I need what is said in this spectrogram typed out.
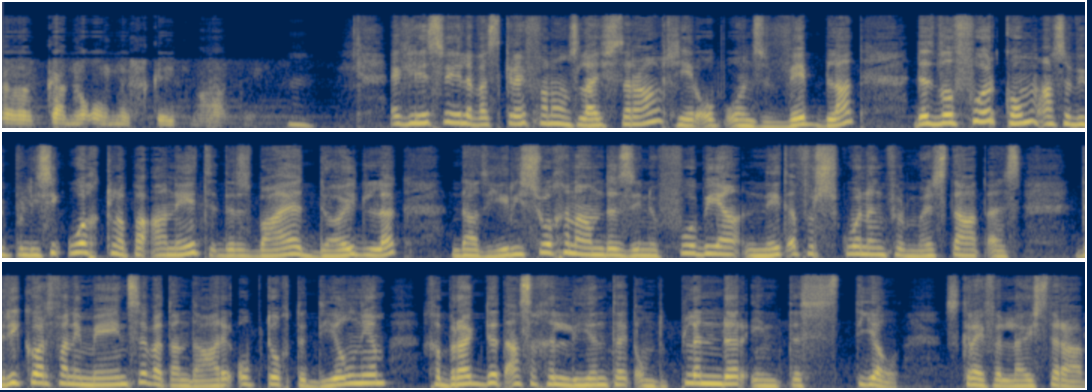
uh, kan 'n onderskeid maak nie. Ek lees vir julle wat skryf van ons luisteraars hier op ons webblad. Dit wil voorkom asof die polisie oogklappe aan het. Dit is baie duidelik dat hierdie sogenaamde xenofobie net 'n verskoning vir misdaad is. 3 kwart van die mense wat aan daardie optogte deelneem, gebruik dit as 'n geleentheid om te plunder en te steel, skryf 'n luisteraar.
